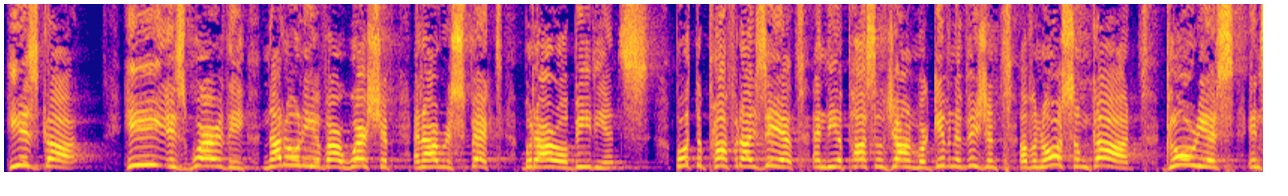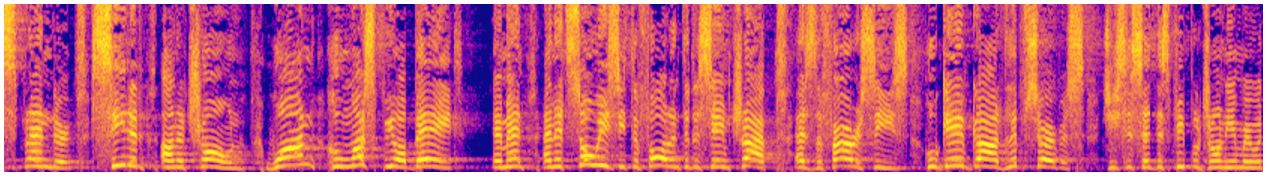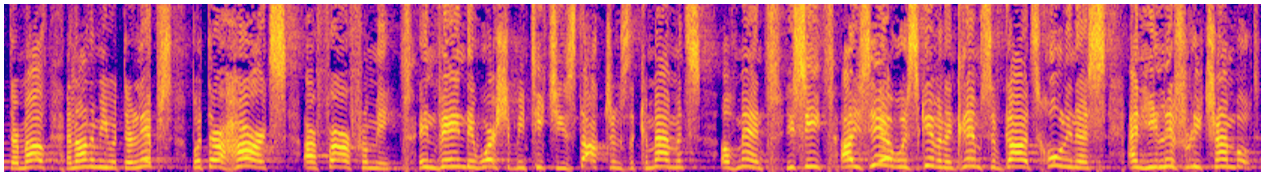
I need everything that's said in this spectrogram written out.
He is God. He is worthy not only of our worship and our respect, but our obedience. Both the prophet Isaiah and the apostle John were given a vision of an awesome God, glorious in splendor, seated on a throne, one who must be obeyed. Amen. And it's so easy to fall into the same trap as the Pharisees who gave God lip service. Jesus said, This people draw near me with their mouth and honor me with their lips, but their hearts are far from me. In vain they worship me, teaching his doctrines, the commandments of men. You see, Isaiah was given a glimpse of God's holiness and he literally trembled.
